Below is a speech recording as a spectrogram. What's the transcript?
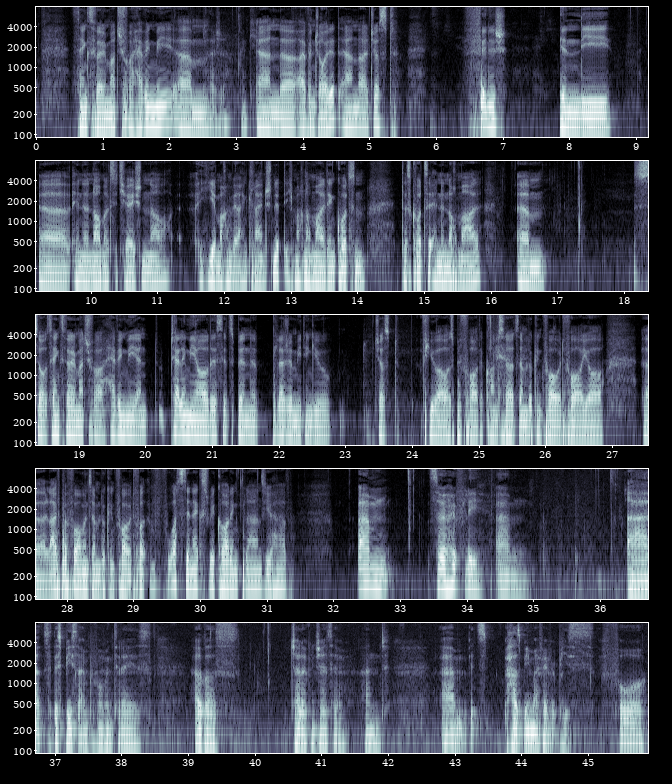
thanks very much for having me. Um, Pleasure. Thank you. And uh, I've enjoyed it. And I'll just finish in the uh, in a normal situation now. Hier machen wir einen kleinen Schnitt. Ich mache nochmal den kurzen, das kurze Ende nochmal. Um, So thanks very much for having me and telling me all this. It's been a pleasure meeting you just a few hours before the concerts. I'm looking forward for your uh, live performance. I'm looking forward for what's the next recording plans you have? Um, so hopefully, um, uh, so this piece that I'm performing today is Elgar's cello concerto, and um, it's has been my favorite piece for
